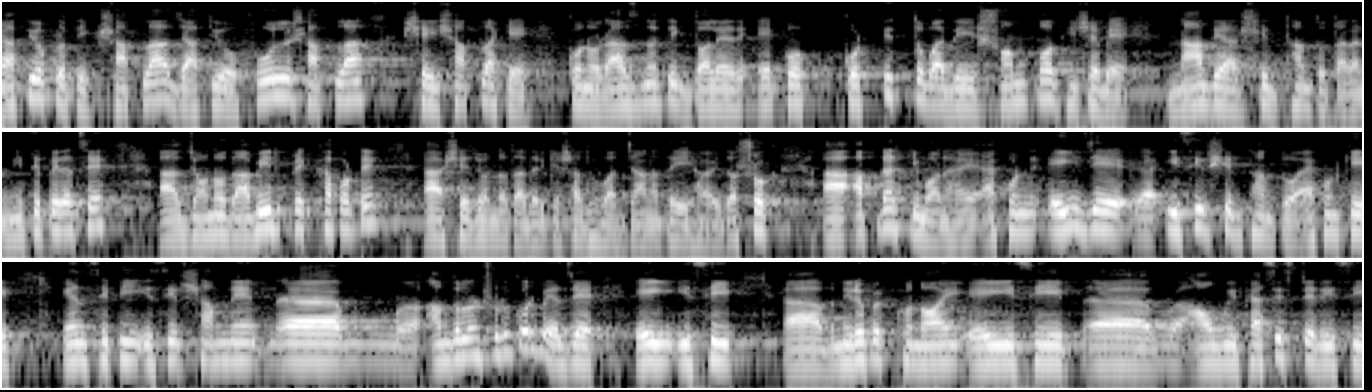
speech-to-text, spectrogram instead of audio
জাতীয় প্রতীক শাপলা, জাতীয় ফুল শাপলা, সেই শাপলাকে কোনো রাজনৈতিক দলের একক কর্তৃত্ববাদী সম্পদ হিসেবে না দেওয়ার সিদ্ধান্ত তারা নিতে পেরেছে। জনদাবির প্রেক্ষাপটে সেজন্য তাদেরকে সাধুবাদ জানাতেই হয়। দর্শক আপনার কি মনে হয়, এখন এই যে ইসির সিদ্ধান্ত, এখন কি এনসিপি ইসির সামনে আন্দোলন শুরু করবে যে এই ইসি নিরপেক্ষ নয়, এই ইসি আওয়ামী ফ্যাসিস্টের ইসি,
